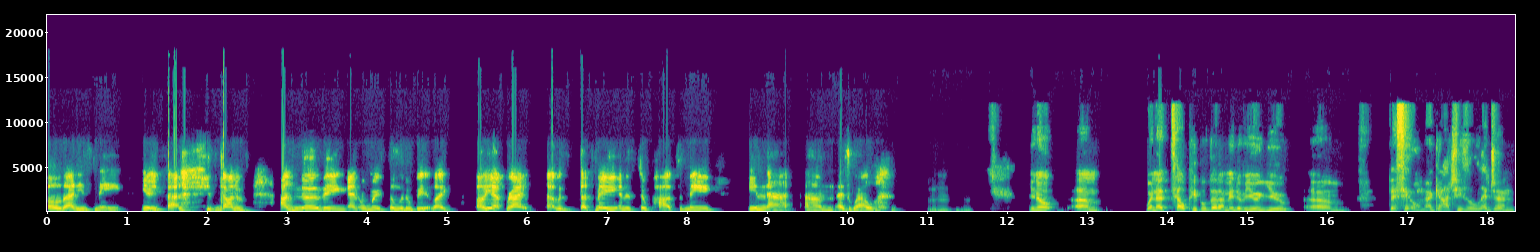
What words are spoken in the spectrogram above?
oh, that is me. You know, it's that it's kind of unnerving and almost a little bit like, oh yeah, right, that was that's me, and there's still parts of me in that um, as well. Mm-hmm. mm-hmm. You know, um, when I tell people that I'm interviewing you, um, they say, "Oh my God, she's a legend!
